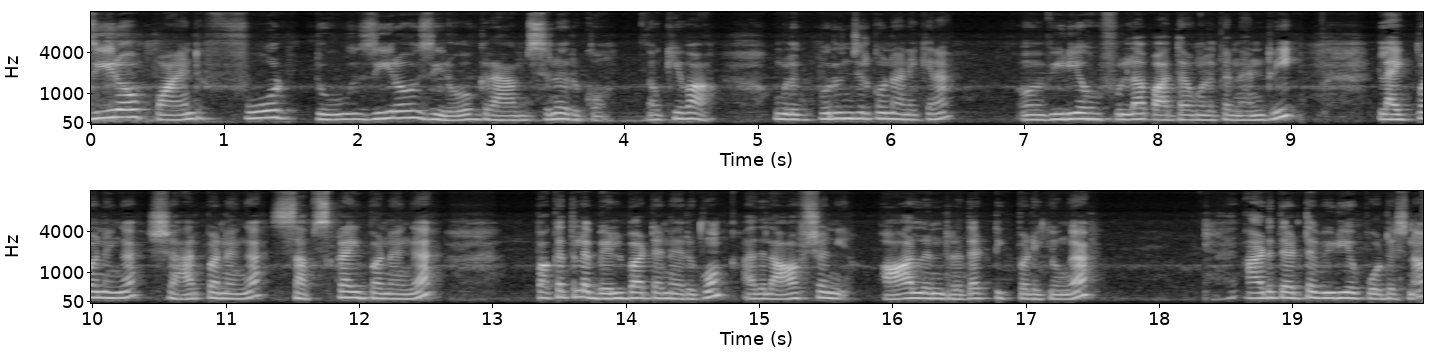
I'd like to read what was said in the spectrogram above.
Zero point four two zero zero கிராம்ஸ்னு இருக்கும். ஓகேவா உங்களுக்கு புரிஞ்சிருக்கும்னு நினைக்கிறேன். வீடியோ ஃபுல்லாக பார்த்தவங்களுக்கு நன்றி. லைக் பண்ணுங்கள் ஷேர் பண்ணுங்கள் சப்ஸ்கிரைப் பண்ணுங்கள் பக்கத்தில் பெல் பட்டன் இருக்கும். அதில் ஆப்ஷன் ஆல்ன்றதை டிக் பண்ணிக்கோங்க. அடுத்தடுத்த வீடியோ போட்டுச்சுன்னா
